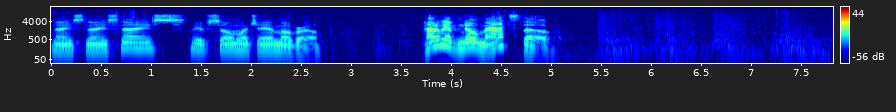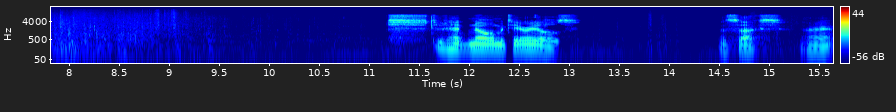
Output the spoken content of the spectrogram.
Nice, nice, nice. We have so much ammo, bro. How do we have no mats, though? Dude had no materials. That sucks. Alright.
